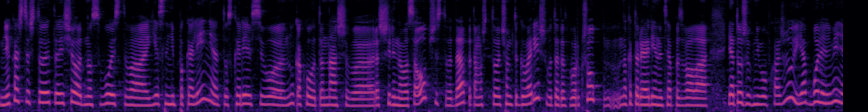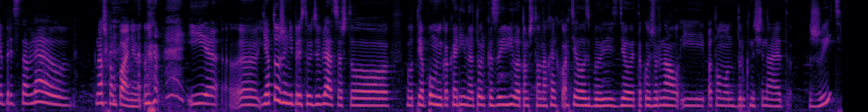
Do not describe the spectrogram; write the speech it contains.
Мне кажется, что это еще одно свойство, если не поколения, то, скорее всего, ну, какого-то нашего расширенного сообщества, да, потому что, о чем ты говоришь, вот этот воркшоп, на который Арина тебя позвала, я тоже в него вхожу, и я более или менее представляю нашу компанию. И э, я тоже не перестаю удивляться, что вот я помню, как Арина только заявила о том, что она хотелось бы сделать такой журнал, и потом он вдруг начинает жить.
